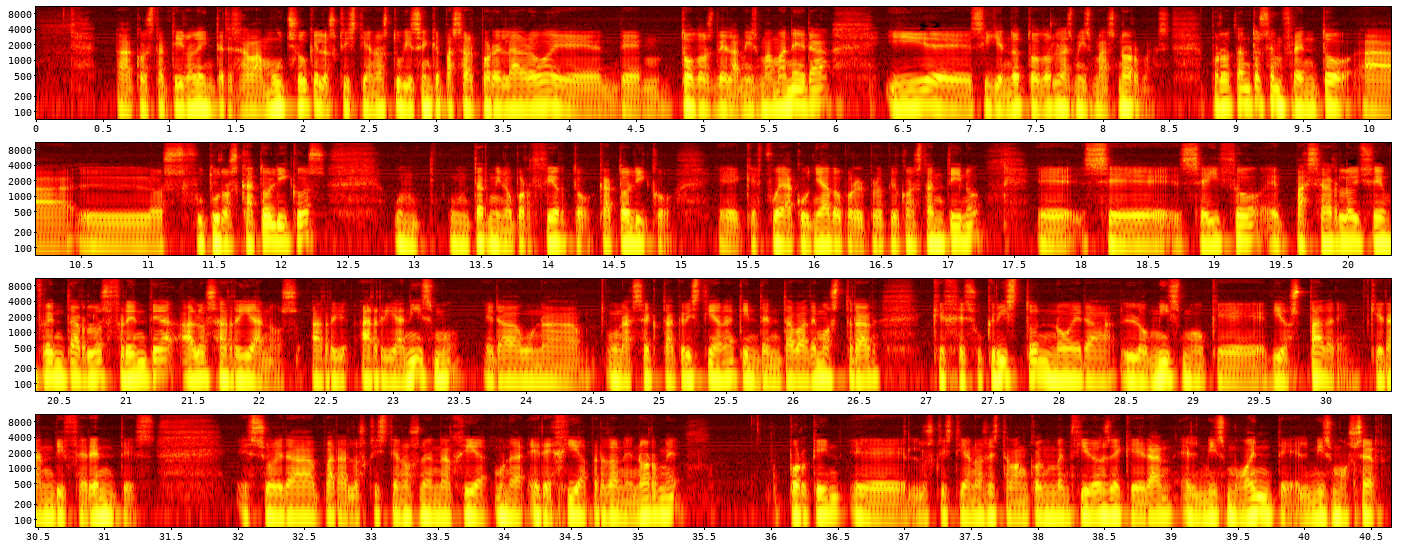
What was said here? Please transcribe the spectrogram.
a Constantino le interesaba mucho que los cristianos tuviesen que pasar por el aro eh, de, todos de la misma manera y eh, siguiendo todas las mismas normas. Por lo tanto, se enfrentó a los futuros católicos, un, término, por cierto, católico, eh, que fue acuñado por el propio Constantino, se, se, hizo pasarlo y enfrentarlos frente a, los arrianos. arrianismo era una, una secta cristiana que intentaba demostrar que Jesucristo no era lo mismo que Dios Padre, que era diferentes. Eso era para los cristianos una, energía, una herejía perdón, enorme porque eh, los cristianos estaban convencidos de que eran el mismo ente, el mismo ser.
